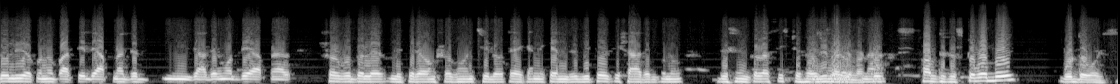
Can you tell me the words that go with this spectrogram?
দলীয় কোনো প্রার্থীদের আপনাদের যাদের মধ্যে আপনার সর্বদলের ভিতরে অংশগ্রহণ ছিল তো এখানে কেন্দ্রের ভিতরে কি সারাদিন কোনো বিশৃঙ্খলা সৃষ্টি হয়েছিল না, ভোট দেওয়া হয়েছে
